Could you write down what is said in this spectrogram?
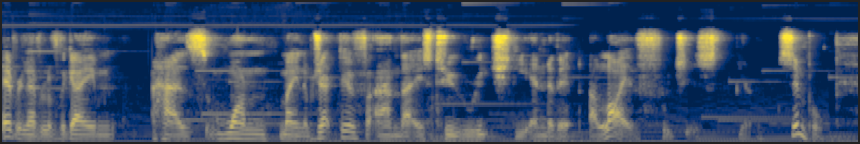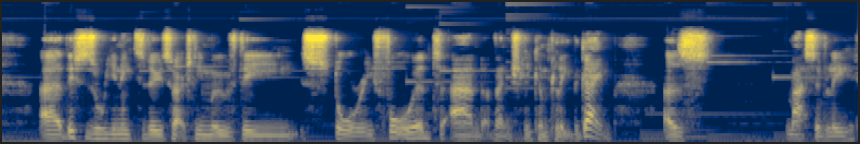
Every level of the game has one main objective, and that is to reach the end of it alive, which is you know, simple. Uh, this is all you need to do to actually move the story forward and eventually complete the game, as massively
